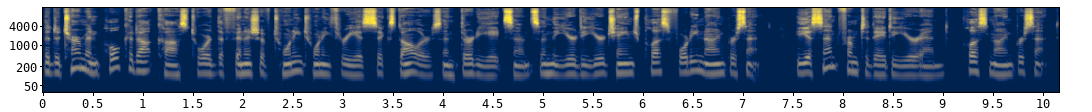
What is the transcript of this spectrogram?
The determined Polkadot cost toward the finish of 2023 is $6.38 and the year to year change plus 49%. The ascent from today to year end plus 9%.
